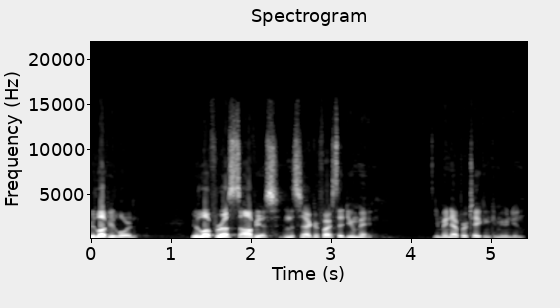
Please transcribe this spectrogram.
We love you, Lord. Your love for us is obvious in the sacrifice that you made. You may now partake in communion.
